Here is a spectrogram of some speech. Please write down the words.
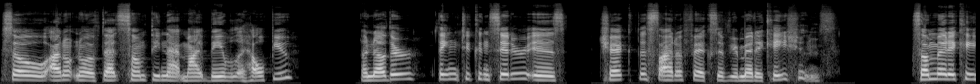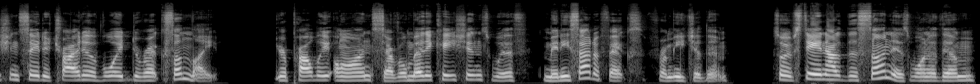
so I don't know if that's something that might be able to help you. Another thing to consider is check the side effects of your medications. Some medications say to try to avoid direct sunlight. You're probably on several medications with many side effects from each of them. So if staying out of the sun is one of them,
